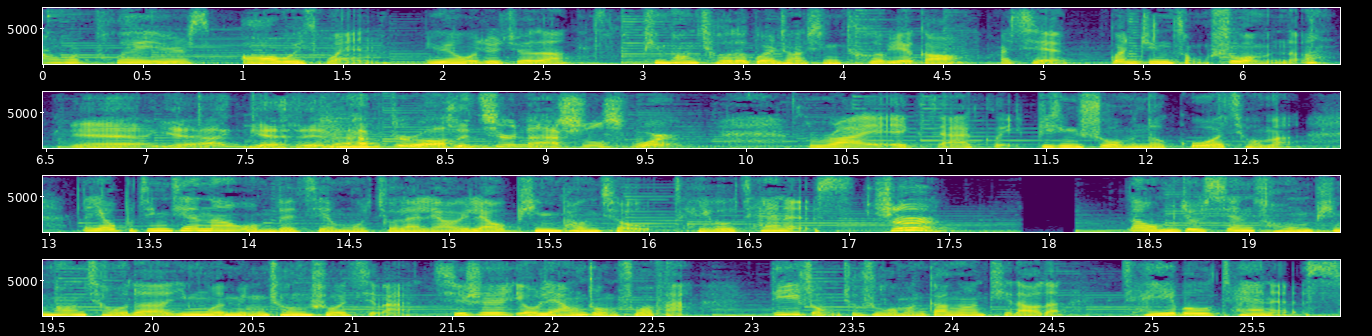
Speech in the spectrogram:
our players always win. 因为我就觉得乒乓球的观赏性特别高，而且冠军总是我们的。 Yeah, yeah, I get it. After all, it's your national sport. Right, exactly. 毕竟是我们的国球嘛。那要不今天呢，我们的节目就来聊一聊乒乓球 （table tennis）。 Sure. 那我们就先从乒乓球的英文名称说起吧。其实有两种说法，第一种就是我们刚刚提到的 table tennis。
